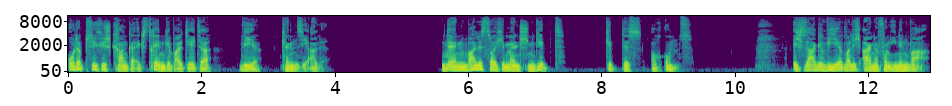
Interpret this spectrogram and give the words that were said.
oder psychisch kranker Extremgewalttäter, wir kennen sie alle. Denn weil es solche Menschen gibt, gibt es auch uns. Ich sage wir, weil ich einer von ihnen war.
